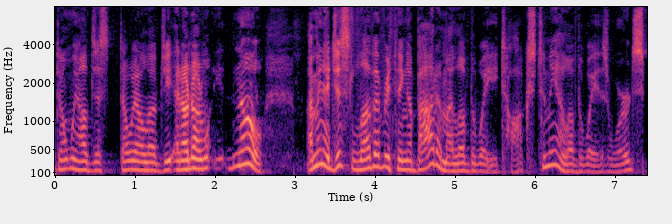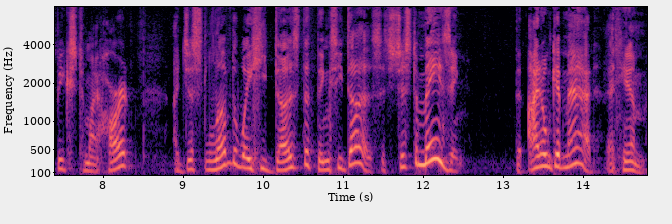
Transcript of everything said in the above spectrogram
don't we all just, don't we all love Jesus? No, no, no. I mean, I just love everything about him. I love the way he talks to me. I love the way his word speaks to my heart. I just love the way he does the things he does. It's just amazing that I don't get mad at him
